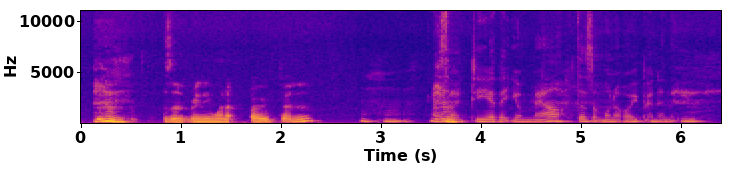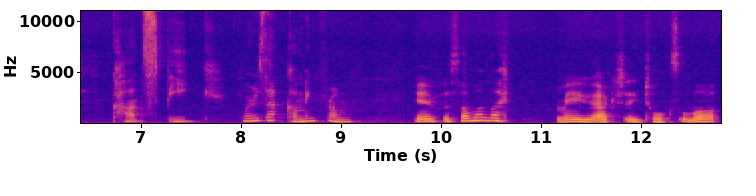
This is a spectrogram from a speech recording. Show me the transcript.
doesn't really want to open. Mm-hmm. This idea that your mouth doesn't want to open and that you can't speak. Where is that coming from? Yeah, for someone like me who actually talks a lot,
